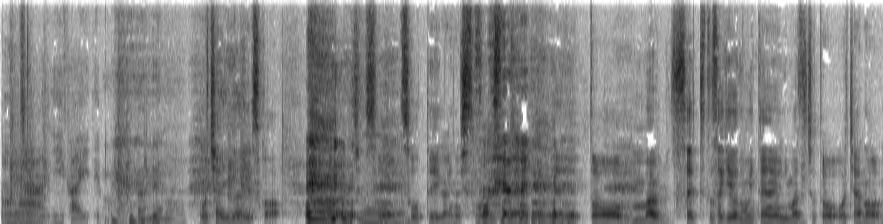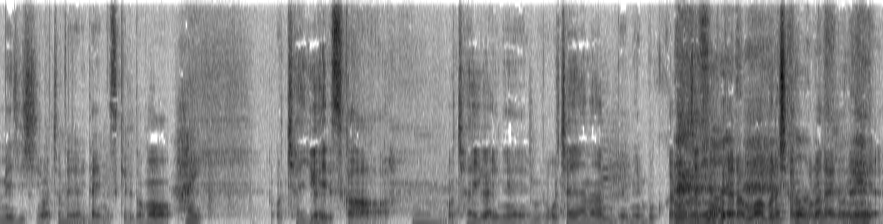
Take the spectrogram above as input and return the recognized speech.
うん。お茶以外でも何でも。お茶以外ですか？想 想定外の質問ですね。えっとまあさちょっと先ほども言ったようにまずちょっとお茶の明治維新はちょっとやりたいんですけれども、はい。お茶以外ですか？うん。お茶以外ねお茶屋なんでね僕からお茶引いたらもう油しか残らないので。そうですね。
